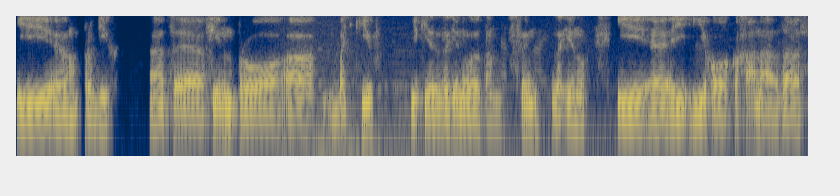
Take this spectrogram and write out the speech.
і е, пробіг. Е, Це фільм про батьків, які загинули там. Син загинув, і його кохана зараз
